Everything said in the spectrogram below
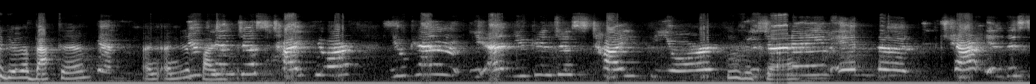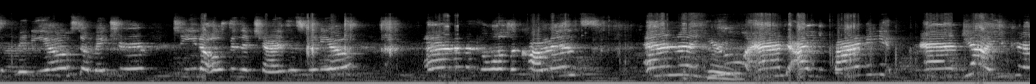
gonna give it back to him. yeah. I, I need to You find can it. just type your, you can, and you can just type your Who's username in the chat in this video. So make sure to you know open the chat in this video and go on the comments. And uh, you Free. and I buy, and yeah, you can.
